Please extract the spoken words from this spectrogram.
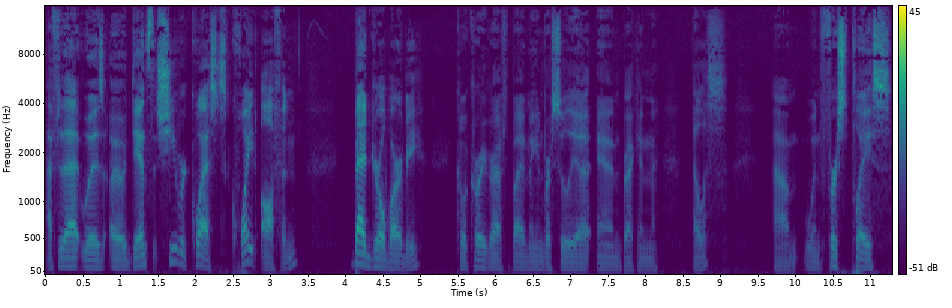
After that was a dance that she requests quite often, "Bad Girl Barbie," co-choreographed by Megan Barsuglia and Bracken Ellis. Um, won first place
